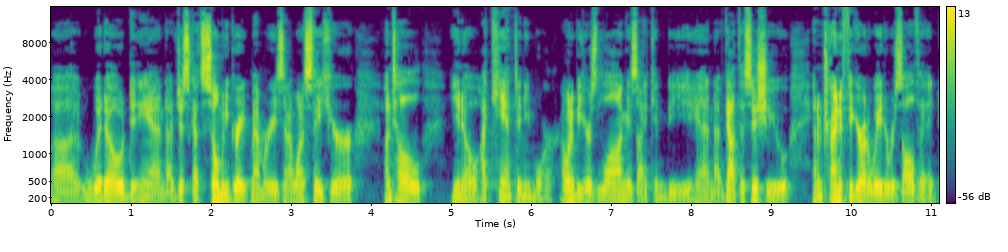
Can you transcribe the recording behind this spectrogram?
uh, widowed and I've just got so many great memories and I want to stay here until, you know, I can't anymore. I want to be here as long as I can be. And I've got this issue and I'm trying to figure out a way to resolve it.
